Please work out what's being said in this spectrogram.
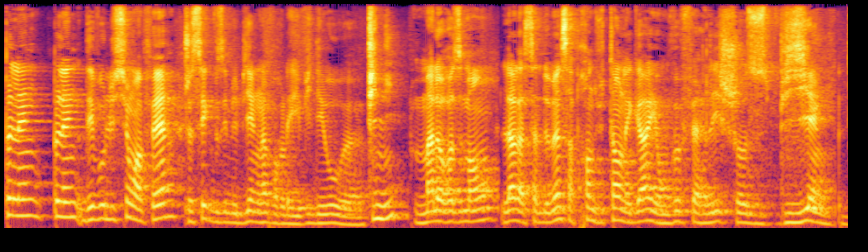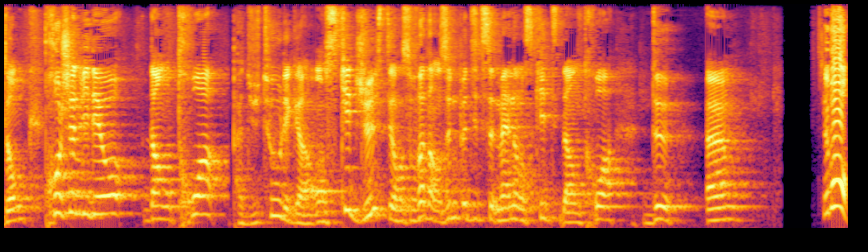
plein, plein d'évolutions à faire. Je sais que vous aimez bien avoir les vidéos euh, finies. Malheureusement, là, la salle de bain, ça prend du temps, les gars, et on veut faire les choses bien. Donc, prochaine vidéo dans 3... Pas du tout, les gars. On se quitte juste et on se voit dans une petite semaine. On se quitte dans 3, 2, 1... C'est bon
